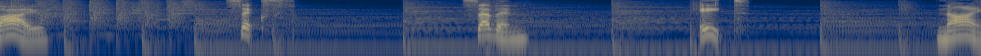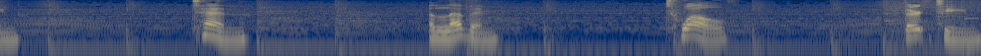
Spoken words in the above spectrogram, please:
five, six, seven, eight, nine, ten, eleven, twelve, thirteen,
